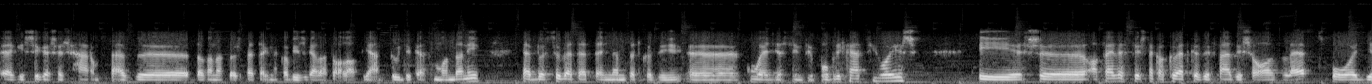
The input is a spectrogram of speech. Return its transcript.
egészséges és 300 daganatos betegnek a vizsgálata alapján tudjuk ezt mondani. Ebből született egy nemzetközi Q1 szintű publikáció is, és a fejlesztésnek a következő fázisa az lesz, hogy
